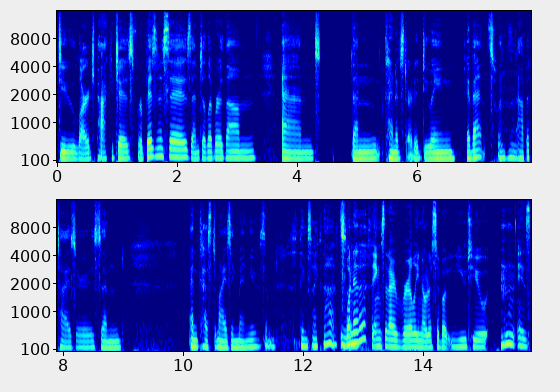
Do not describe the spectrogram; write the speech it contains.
do large packages for businesses and deliver them and then kind of started doing events with Mhm. appetizers and and customizing menus and things like that. One of the things that I've really noticed about you two is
